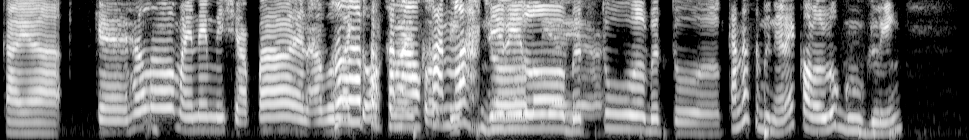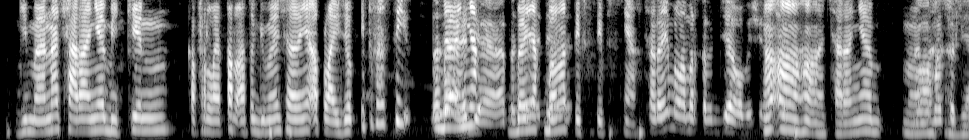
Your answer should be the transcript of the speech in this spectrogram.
kayak Kayak hello, my name is siapa and I would "Ah, like to apply for perkenalkanlah this diri job." lo Iya, iya. betul betul karena sebenarnya kalau lo googling gimana caranya bikin cover letter atau gimana caranya apply job itu pasti Pasti banyak ada, pasti banyak ada. banget tips-tipsnya Caranya melamar kerja kok Bishu. Heeh, heeh, caranya melamar Melamar kerja.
